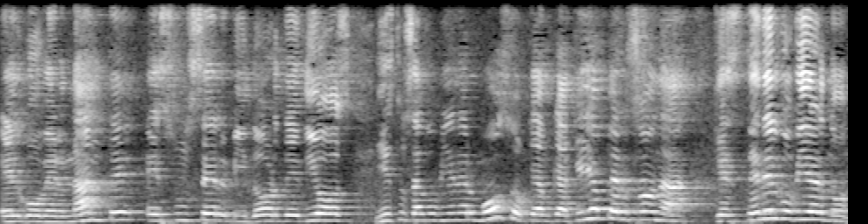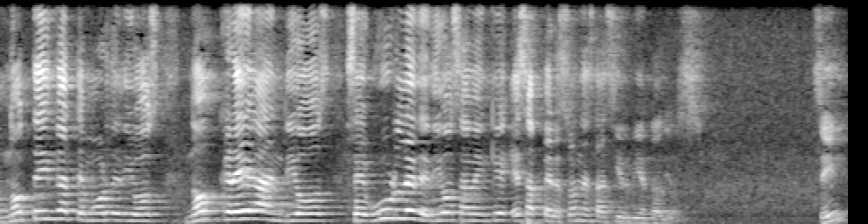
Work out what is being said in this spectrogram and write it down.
el gobernante es un servidor de Dios y esto es algo bien hermoso, que aunque aquella persona que esté en el gobierno no tenga temor de Dios, no crea en Dios, se burle de Dios, ¿saben qué? Esa persona está sirviendo a Dios. ¿Sí?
